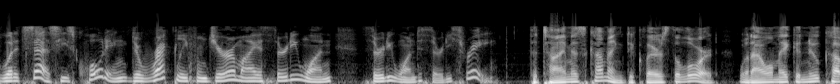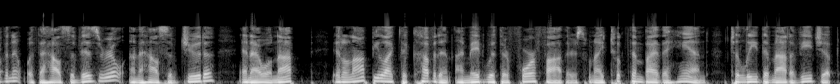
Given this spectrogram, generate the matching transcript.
what it says. He's quoting directly from Jeremiah 31, 31 to 33. The time is coming, declares the Lord, when I will make a new covenant with the house of Israel and the house of Judah, and I will not it'll not be like the covenant I made with their forefathers when I took them by the hand to lead them out of Egypt,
